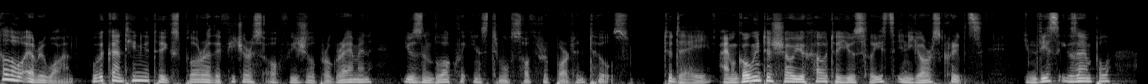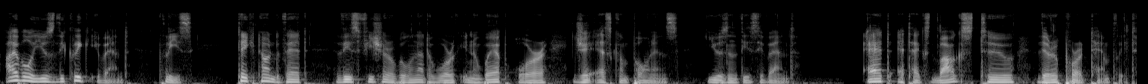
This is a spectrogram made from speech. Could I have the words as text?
Hello everyone! We continue to explore the features of visual programming using Blockly in Stimulsoft reporting tools. Today, I'm going to show you how to use lists in your scripts. In this example, I will use the click event. Please take note that this feature will not work in web or JS components using this event. Add a text box to the report template.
